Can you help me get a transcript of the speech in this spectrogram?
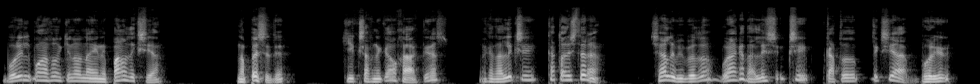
Μπορεί λοιπόν αυτό το κενό να είναι πάνω δεξιά, να πέσετε και ξαφνικά ο χαρακτήρας να καταλήξει κάτω αριστερά. Σε άλλο επίπεδο μπορεί να καταλήξει κάτω δεξιά. Μπορεί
